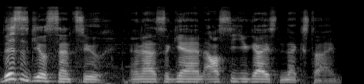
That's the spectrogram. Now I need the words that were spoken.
This is Gillsenzu, and as again, I'll see you guys next time.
